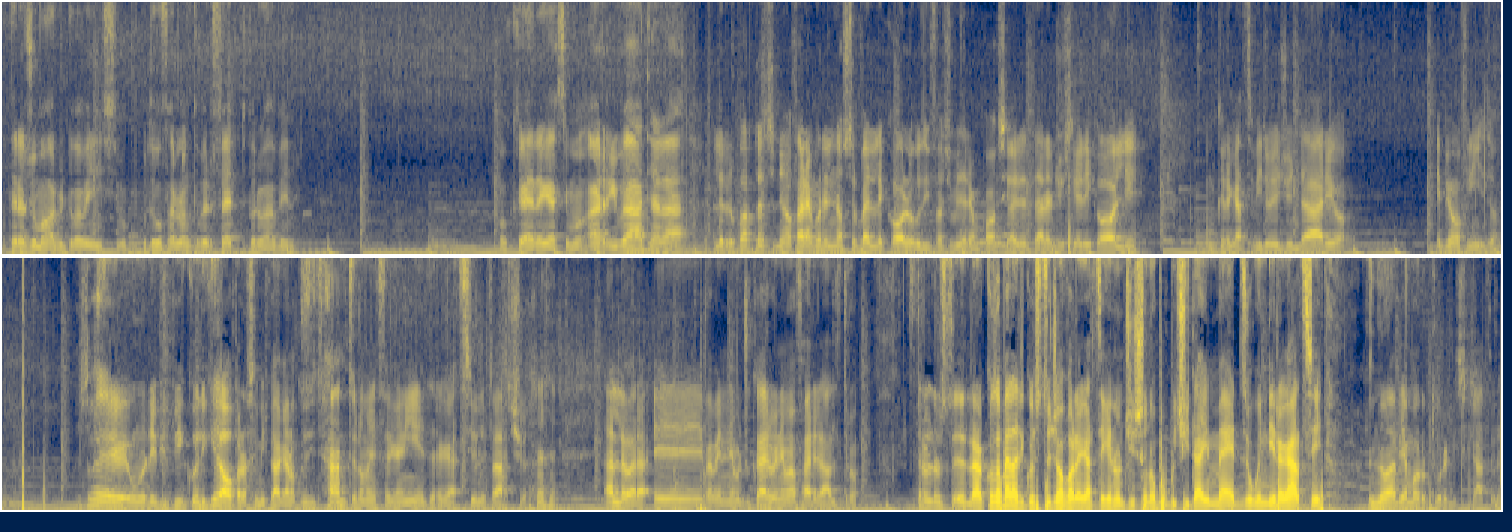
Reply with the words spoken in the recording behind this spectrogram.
Atterraggio morbido, va benissimo. Potevo farlo anche perfetto, però va bene. Ok ragazzi siamo arrivati all'aeroporto Adesso andiamo a fare pure il nostro bel decollo Così faccio vedere un po' sia terraggio sia dei colli. Comunque ragazzi video leggendario. E abbiamo finito. Questo è uno dei più piccoli che ho Però se mi pagano così tanto non me ne frega niente ragazzi Io le faccio. Allora eh, va bene andiamo a giocare Andiamo a fare l'altro. La cosa bella di questo gioco ragazzi è che non ci sono pubblicità in mezzo Quindi ragazzi non abbiamo rottura di scatole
